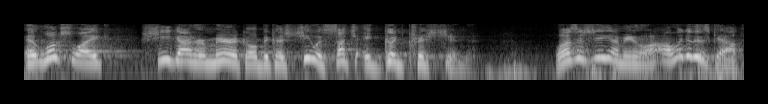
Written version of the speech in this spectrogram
it looks like she got her miracle because she was such a good Christian. Wasn't she? I mean, oh, look at this gal.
